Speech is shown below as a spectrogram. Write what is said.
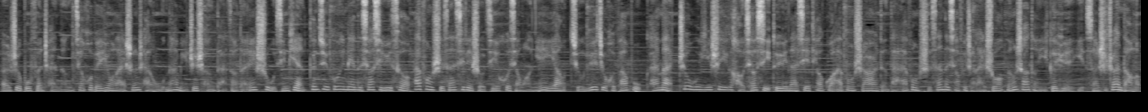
而这部分产能将会被用来生产五纳米制程打造的 A 十五芯片。根据供应链的消息预测，iPhone 十三系列手机会像往年一样，九月就会发布开卖，这无疑是一个好消息。对于那些跳过 iPhone 十二等待 iPhone 十三的消费者来说，能少等一个月也算是是。赚到了。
